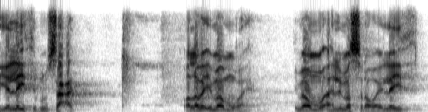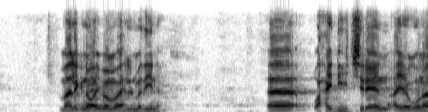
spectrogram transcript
iyo layth ibnu sacad waa laba imaam waaye imaamu ahli masra waaye layth maaligna waa imaamu ahlilmadiina waxay dhihi jireen ayaguna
